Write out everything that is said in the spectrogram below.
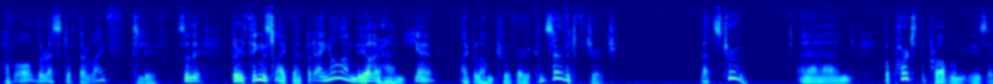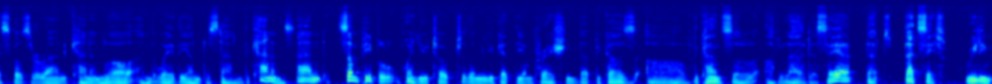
have all the rest of their life to live so that there are things like that but i know on the other hand yeah i belong to a very conservative church that's true and but part of the problem is, I suppose, around canon law and the way they understand the canons. And some people, when you talk to them, you get the impression that because of the Council of Laodicea, that that's it. Really,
